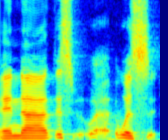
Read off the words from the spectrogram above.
and uh, this uh, was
